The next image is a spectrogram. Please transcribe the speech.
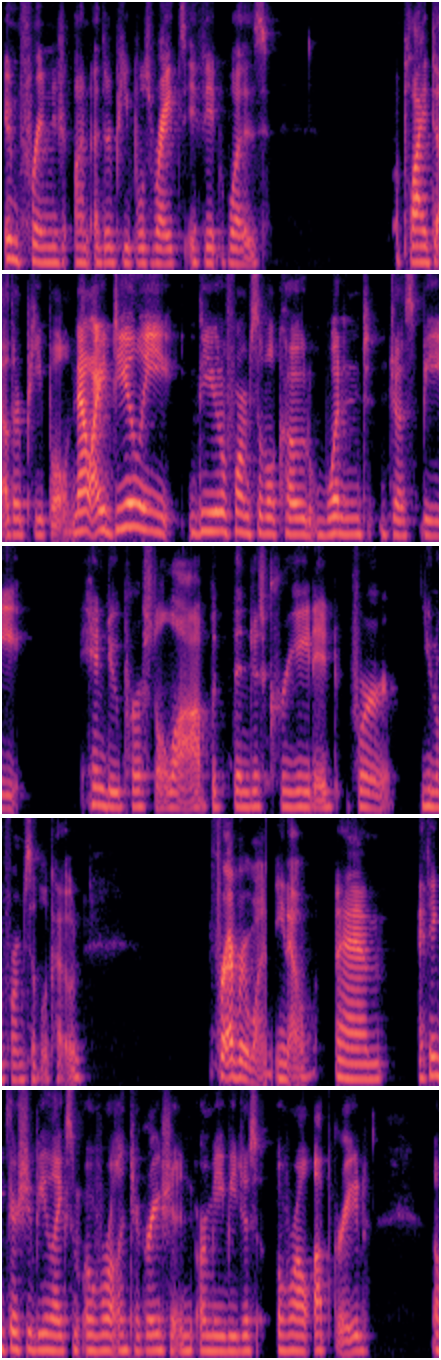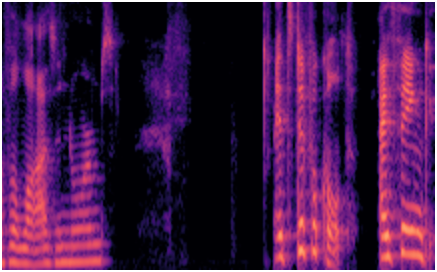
infringe on other people's rights if it was applied to other people. Now, ideally, the Uniform Civil Code wouldn't just be Hindu personal law, but then just created for Uniform Civil Code for everyone, you know. Um I think there should be like some overall integration or maybe just overall upgrade of the laws and norms. It's difficult. I think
